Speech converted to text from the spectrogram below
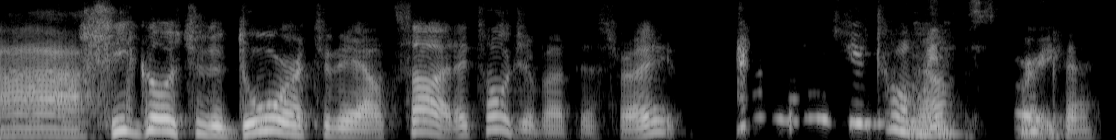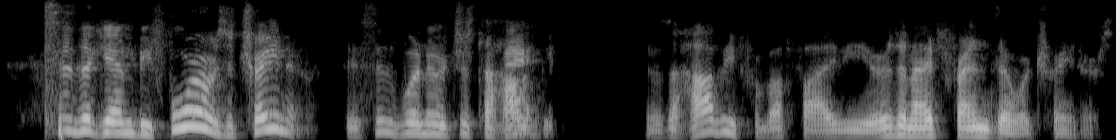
Ah. She goes to the door to the outside. I told you about this, right? I don't know if you told no? me the story. Okay. This is again before I was a trainer. This is when it was just a hobby. Right. It was a hobby for about five years, and I had friends that were trainers.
